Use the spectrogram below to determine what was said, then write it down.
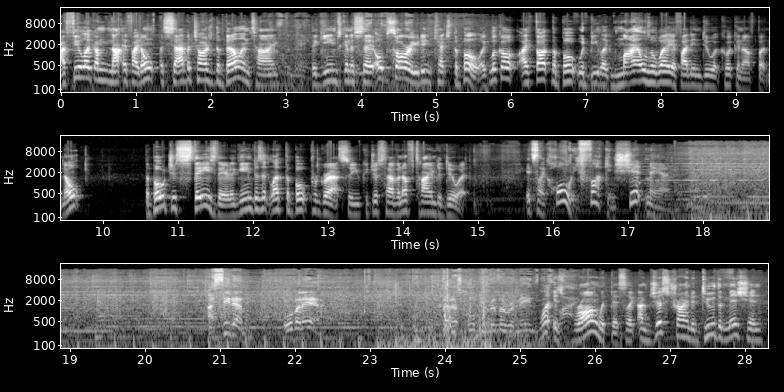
I feel like I'm not... If I don't sabotage the bell in time, the game's gonna say, oh, sorry, you didn't catch the boat. Like, look how... I thought the boat would be, like, miles away if I didn't do it quick enough, but nope. The boat just stays there. The game doesn't let the boat progress, so you could just have enough time to do it. It's like, holy fucking shit, man. I see them. Over there. Let us hope the river remains What this wrong with this? Like, I'm just trying to do the mission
